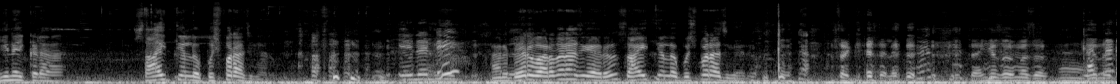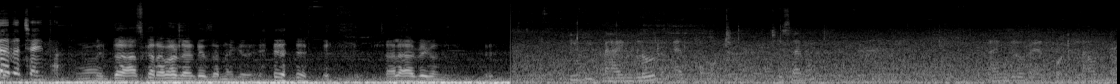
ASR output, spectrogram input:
ఈయన ఇక్కడ సాహిత్యంలో పుష్పరాజు గారు. ఏంటండి? ఆయన పేరు వరదరాజు గారు సాహిత్యంలో పుష్పరాజు గారు. తగ్గలేదు thank you so much sir Kannada రచయిత పెద్ద ఆస్కార్ అవార్డు లాంటివి సార్ నాకు చాలా హ్యాపీగా ఉంది. సార్ ఇది బెంగళూరు చూసారా? బెంగళూరు ఎయిర్పోర్ట్ ఎలా ఉందో?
